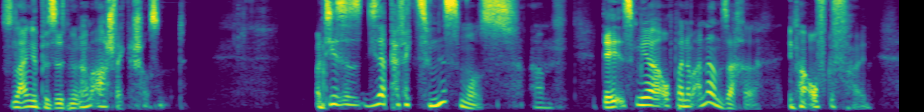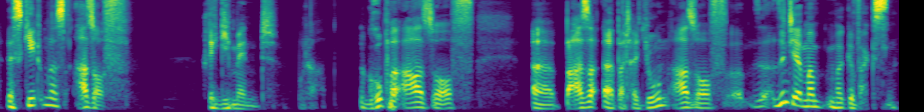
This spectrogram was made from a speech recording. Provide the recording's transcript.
solange bis es mir unterm Arsch weggeschossen wird. Und dieses, dieser Perfektionismus, ähm, der ist mir auch bei einer anderen Sache immer aufgefallen. Es geht um das Azov-Regiment oder Gruppe Azov, äh, Basa, äh, Bataillon Azov äh, sind ja immer, immer gewachsen.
